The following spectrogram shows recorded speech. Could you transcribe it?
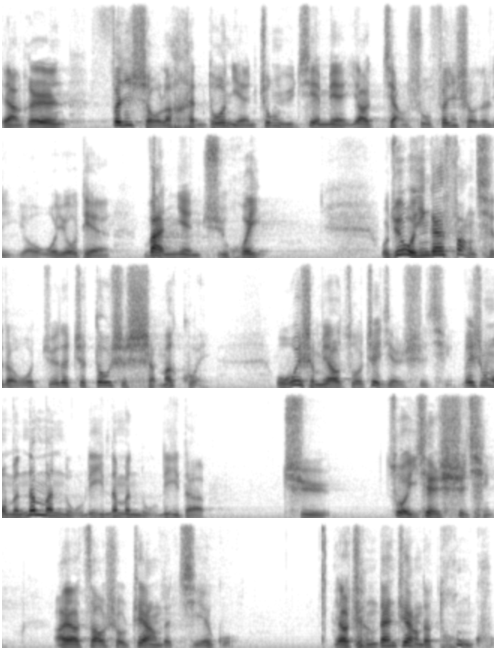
两个人分手了很多年，终于见面，要讲述分手的理由，我有点万念俱灰。我觉得我应该放弃了。我觉得这都是什么鬼？我为什么要做这件事情？为什么我们那么努力、那么努力的去做一件事情？而要遭受这样的结果，要承担这样的痛苦，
